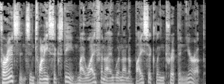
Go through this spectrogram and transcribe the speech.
For instance, in 2016, my wife and I went on a bicycling trip in Europe.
